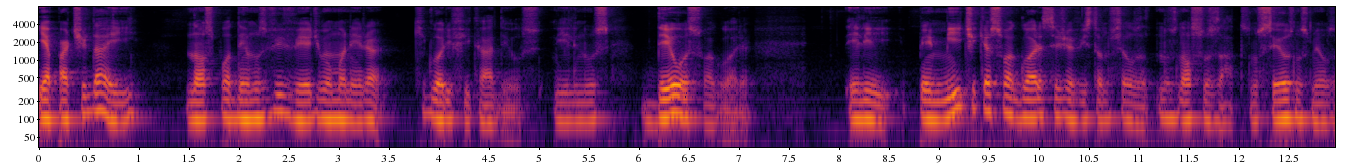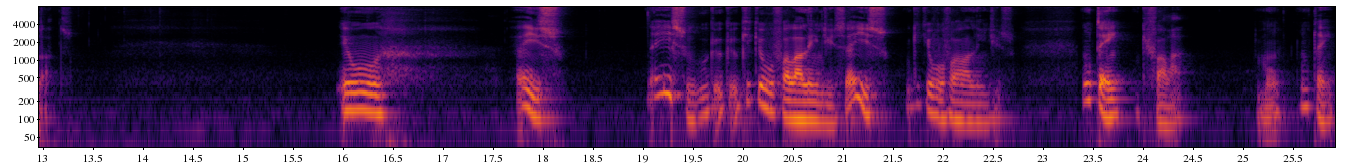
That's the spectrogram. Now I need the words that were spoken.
E a partir daí, nós podemos viver de uma maneira que glorifica a Deus. E ele nos deu a sua glória. Ele Permite que a sua glória seja vista nos, seus, nos nossos atos, nos seus, nos meus atos. Eu. É isso. É isso. O que, o que, eu vou falar além disso? É isso. O que, que eu vou falar além disso? Não tem o que falar. Tá bom? Não tem.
